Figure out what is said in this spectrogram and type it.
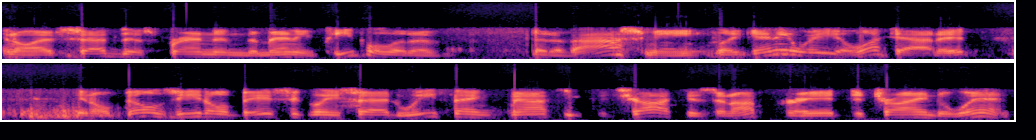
you know, I've said this, Brendan, to many people that have that have asked me. Like any way you look at it, you know, Bill Zito basically said we think Matthew Tkachuk is an upgrade to trying to win,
